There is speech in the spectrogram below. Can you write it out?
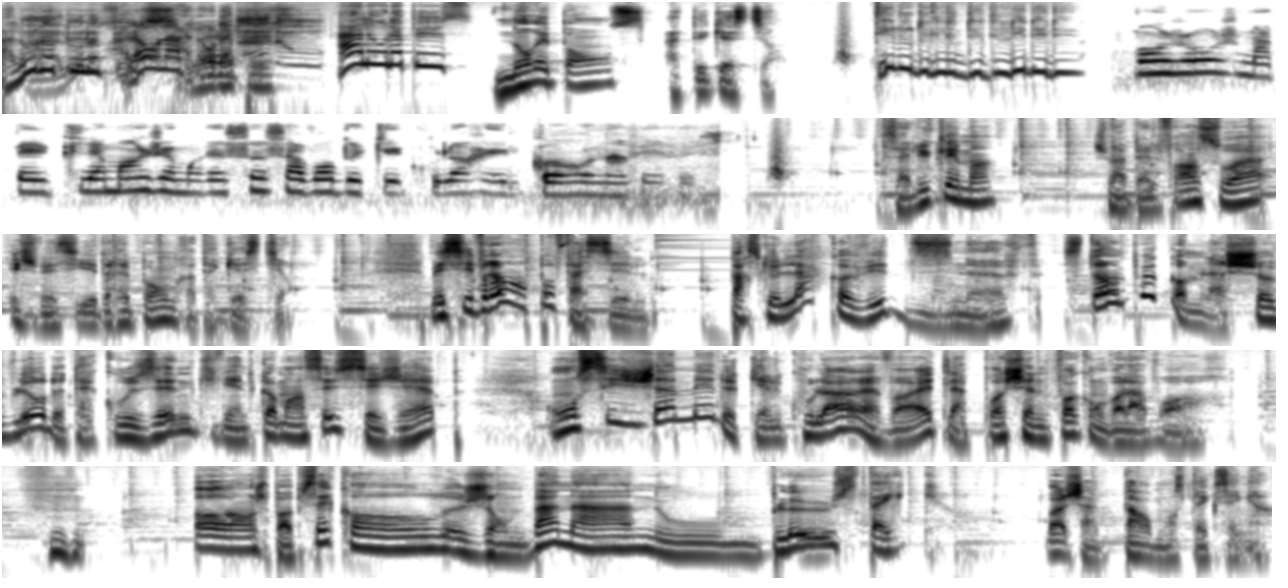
Allô la puce Allô la Allô la puce puce Allô la puce Nos réponses à tes questions. Bonjour, je m'appelle Clément. J'aimerais ça savoir de quelle couleur est le coronavirus. Salut Clément. Je m'appelle François et je vais essayer de répondre à ta question. Mais c'est vraiment pas facile. Parce que la COVID-19, c'est un peu comme la chevelure de ta cousine qui vient de commencer le cégep. On sait jamais de quelle couleur elle va être la prochaine fois qu'on va la voir. Orange popsicle, jaune banane ou bleu steak. Moi, j'adore mon steak saignant.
